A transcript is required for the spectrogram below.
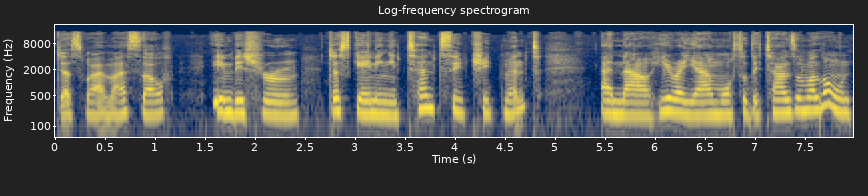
just by myself in this room, just gaining intensive treatment. And now here I am most of the times I'm alone.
